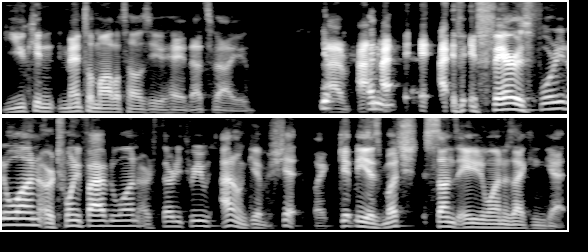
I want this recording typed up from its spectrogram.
you can mental model tells you, hey, that's value. Yeah, I, I, mean- I- I- if, if fair is forty to one or twenty five to one or thirty three, I don't give a shit. Like, get me as much Suns eighty to one as I can get.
